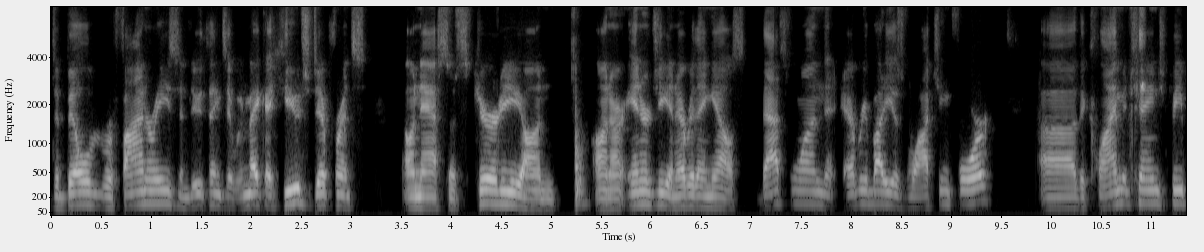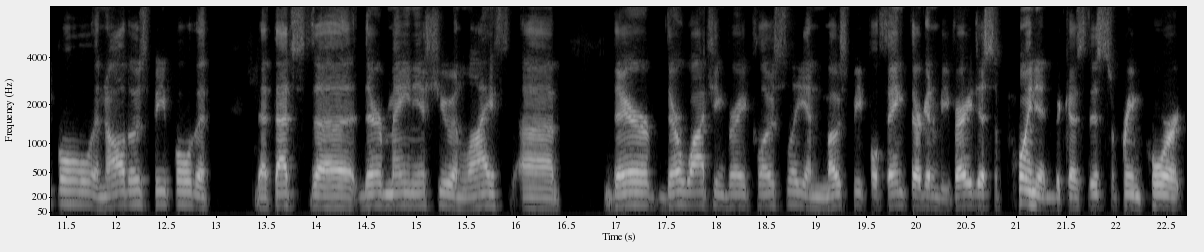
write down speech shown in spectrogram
to build refineries and do things, it would make a huge difference on national security, on on our energy, and everything else. That's one that everybody is watching for. Uh, the climate change people and all those people that that that's the their main issue in life. Uh, they're they're watching very closely, and most people think they're going to be very disappointed because this Supreme Court,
